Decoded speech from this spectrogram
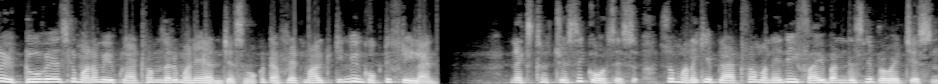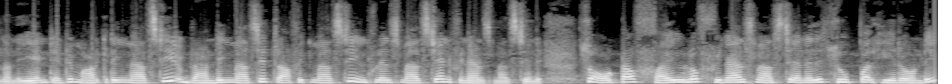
సో ఈ టూ వేస్లో మనం ఈ ప్లాట్ఫామ్ ద్వారా మనీ అర్న్ చేస్తాం. ఒకటి అఫ్లెట్ మార్కెటింగ్ ఇంకొకటి ఫ్రీలాన్స్ నెక్స్ట్ వచ్చేసి కోర్సెస్ సో మనకి ఈ ప్లాట్ఫామ్ అనేది ఫైవ్ బండిల్స్ని ప్రొవైడ్ చేస్తుందండి. ఏంటంటే marketing mastery branding mastery traffic mastery influence mastery and finance mastery అండి. సో అవుట్ ఆఫ్ ఫైవ్లో ఫినాన్స్ మ్యాస్టీ అనేది సూపర్ హీరో అండి.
